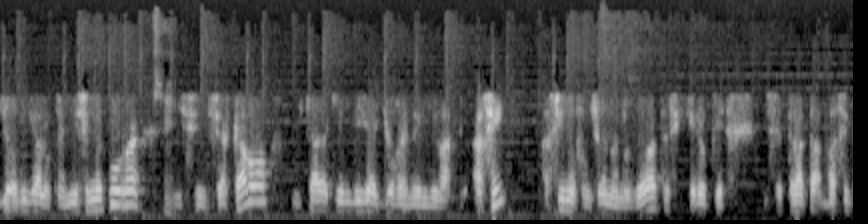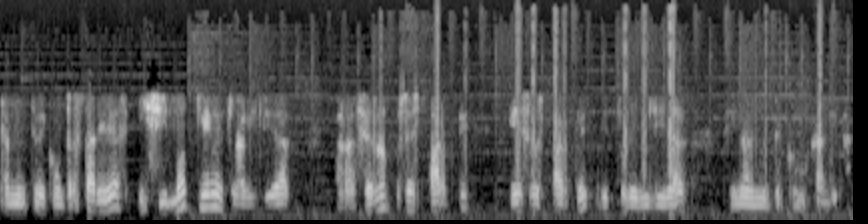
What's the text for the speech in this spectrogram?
yo diga lo que a mí se me ocurra y si se acabó y cada quien diga yo gané el debate. Así, así no funcionan los debates y creo que se trata básicamente de contrastar ideas y si no tienes la habilidad para hacerlo, pues es parte, eso es parte de tu debilidad finalmente como candidato.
